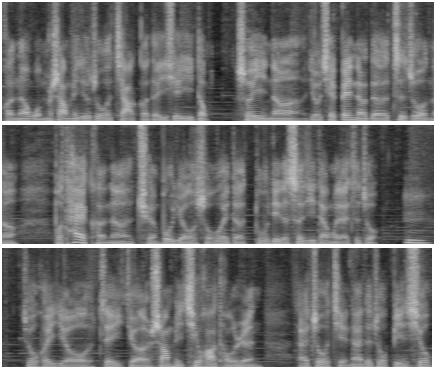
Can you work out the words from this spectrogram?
可能我们上面就做价格的一些异动。所以呢，有些 banner 的制作呢，不太可能全部由所谓的独立的设计单位来制作，嗯，就会由这个商品企划头人来做简单的做编修，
